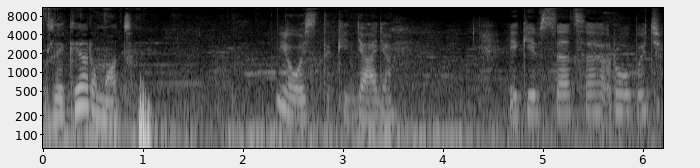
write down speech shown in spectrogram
Вже який аромат. І ось такий дядя, який все це робить.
